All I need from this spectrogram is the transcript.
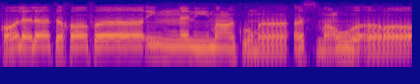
قال لا تخافا، إنني معكما أسمع وأرى.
